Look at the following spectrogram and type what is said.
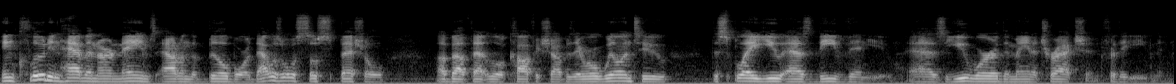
including having our names out on the billboard. That was what was so special about that little coffee shop is they were willing to display you as the venue, as you were the main attraction for the evening.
